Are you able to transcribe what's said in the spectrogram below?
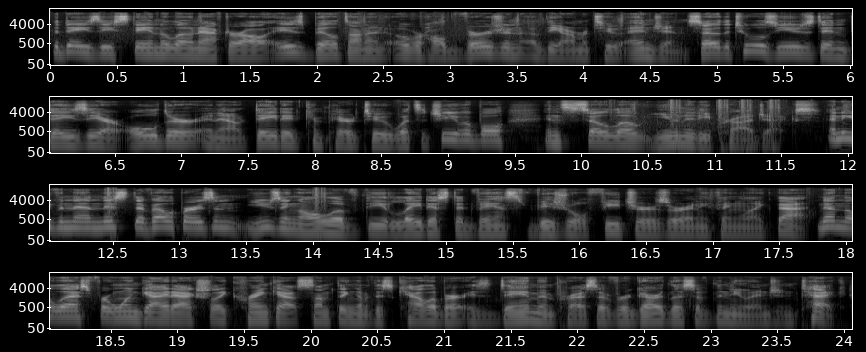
The DayZ standalone, after all, is built on an overhauled version of the Arma 2 engine, so the tools used in DayZ are older and outdated compared to what's achievable in solo Unity projects. And even then, this developer isn't using all of the latest advanced visual features or anything like that. Nonetheless, for one guy to actually crank out something of this caliber is damn impressive regardless of the new engine tech.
